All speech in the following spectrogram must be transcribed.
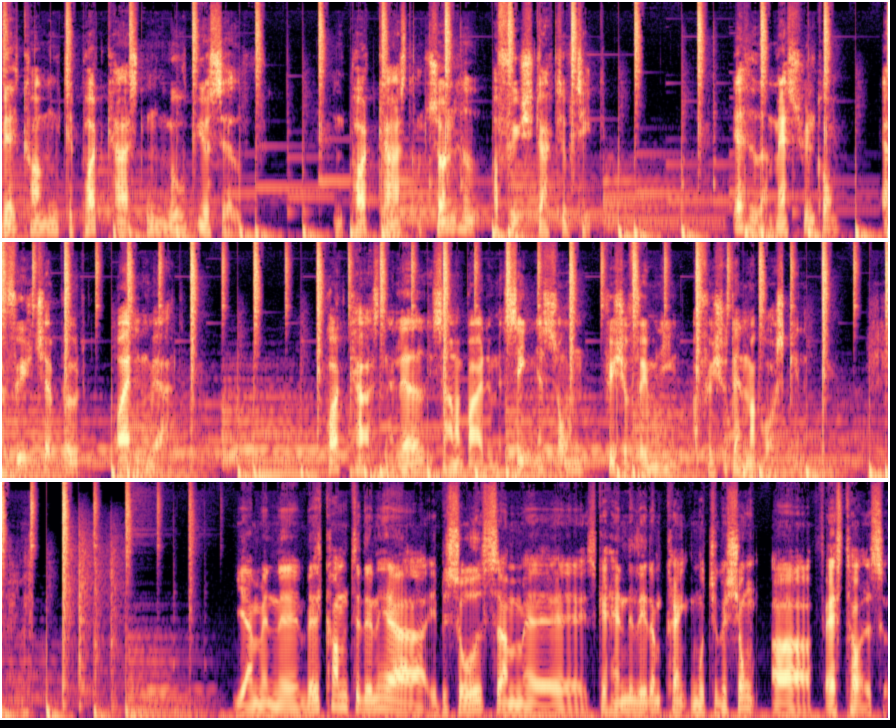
Velkommen til podcasten Move Yourself. En podcast om sundhed og fysisk aktivitet. Jeg hedder Mads Hylgaard, er fysioterapeut og er din vært. Podcasten er lavet i samarbejde med Seniorzonen, Fysiofeminin og Fysio Danmark Roskilde. Jamen, øh, velkommen til den her episode, som øh, skal handle lidt omkring motivation og fastholdelse.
